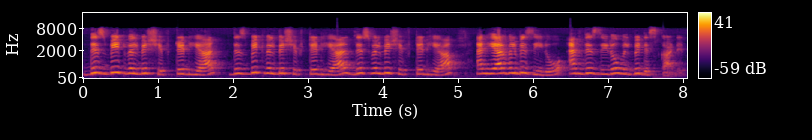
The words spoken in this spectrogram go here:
This bit will be shifted here. This bit will be shifted here. This will be shifted here. And here will be 0 and this 0 will be discarded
